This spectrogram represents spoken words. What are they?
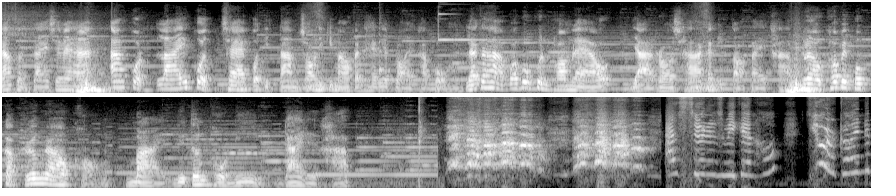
น่าสนใจใช่ไหมฮะอะกดไลค์กดแชร์กดติดตามช่องนิกกี้เมากันให้เรียบร้อยครับผมและถ้าหากว่าพวกคุณพร้อมแล้ว อย่ารอช้ากันอีกต่อไปครับ เราเข้าไปพบกับเรื่องราวของ My Little Pony ได้เลยครับ As soon as we get home, you are going to.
